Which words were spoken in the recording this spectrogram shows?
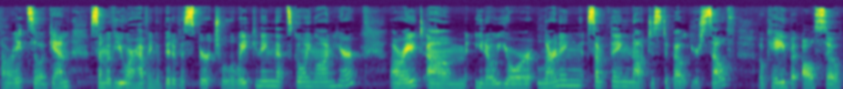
all right, so again, some of you are having a bit of a spiritual awakening that's going on here. All right, um, you know, you're learning something not just about yourself, okay, but also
